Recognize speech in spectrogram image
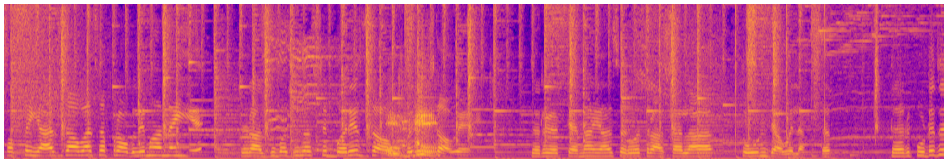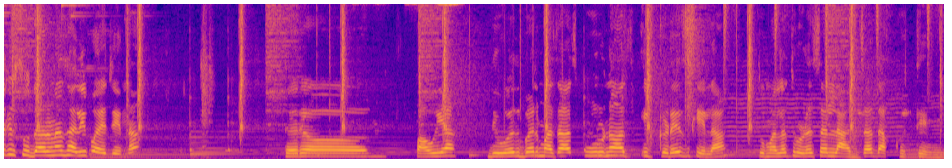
फक्त याच गावाचा प्रॉब्लेम हा नाही आहे तर आजूबाजूला असे बरेच गाव बरेच गाव आहे तर त्यांना या सर्व त्रासाला तोंड द्यावं लागतं. तर कुठेतरी सुधारणा झाली पाहिजे ना? तर पाहूया. दिवसभर माझा आज पूर्ण आज इकडेच गेला. तुम्हाला थोडंसं लांजा दाखवते मी.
